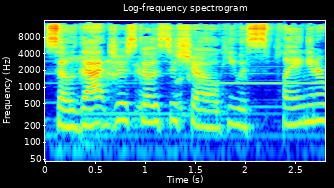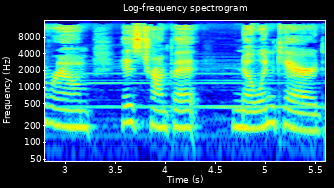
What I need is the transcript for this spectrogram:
So that just goes to show he was playing in a room, his trumpet, no one cared.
